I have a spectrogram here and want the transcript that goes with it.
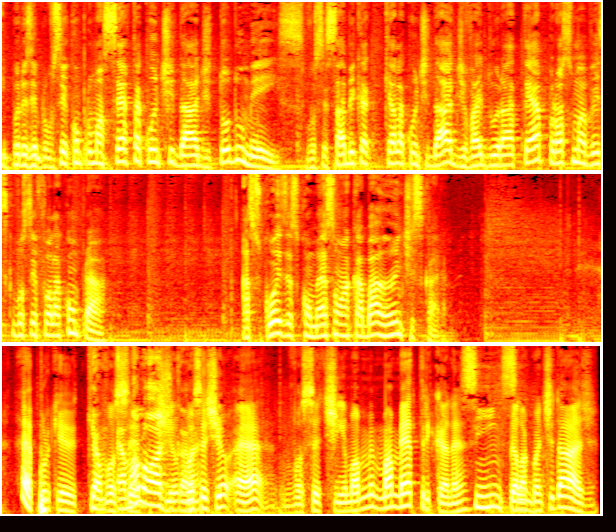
E, por exemplo, você compra uma certa quantidade todo mês. Você sabe que aquela quantidade vai durar até a próxima vez que você for lá comprar. As coisas começam a acabar antes, cara. É, porque Que é- é você uma lógica, tinha, né? você tinha, é, você tinha uma, uma métrica, né? Sim, Pela sim. quantidade.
